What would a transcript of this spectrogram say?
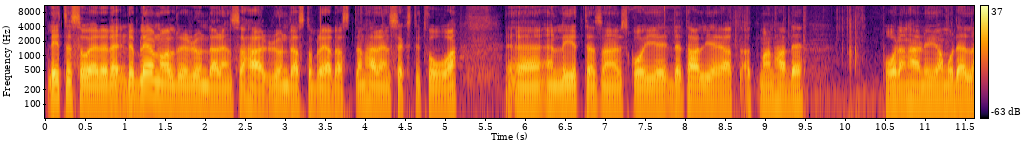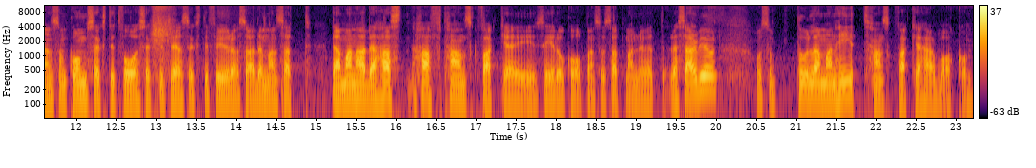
Lite så är det. Det, Mm. det blev nog aldrig rundare än så här, rundast och bredast. Den här är en 62 eh, En liten sån här skojig detalj är att, att man hade på den här nya modellen som kom 62, 63, 64 så hade man satt där man hade hast, haft handskfacke i sidokåpan så satt man nu ett reservhjul och så pullar man hit handskfacke här bakom.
